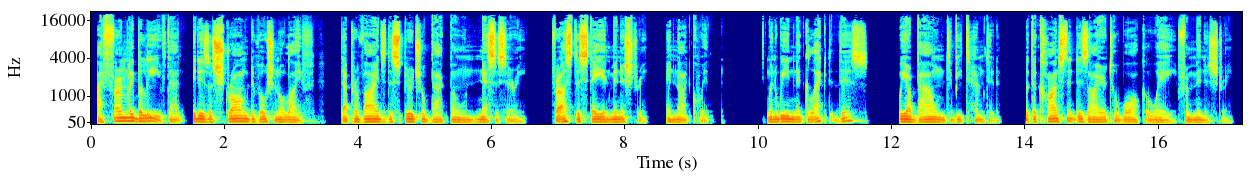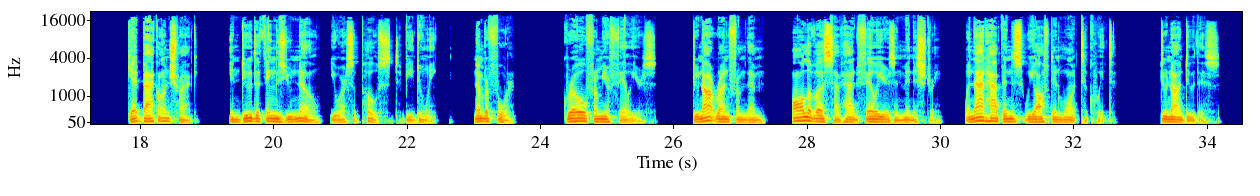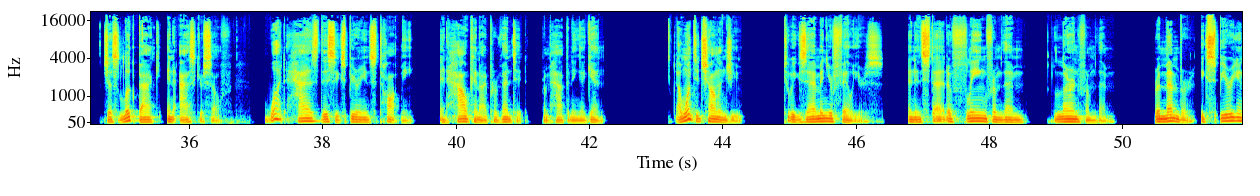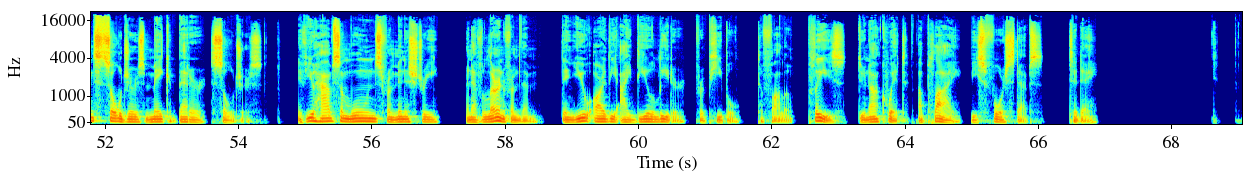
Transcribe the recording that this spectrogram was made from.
I firmly believe that it is a strong devotional life that provides the spiritual backbone necessary for us to stay in ministry and not quit. When we neglect this, we are bound to be tempted with a constant desire to walk away from ministry. Get back on track and do the things you know you are supposed to be doing. Number four, grow from your failures. Do not run from them. All of us have had failures in ministry. When that happens, we often want to quit. Do not do this. Just look back and ask yourself, what has this experience taught me, and how can I prevent it from happening again? I want to challenge you to examine your failures and instead of fleeing from them, learn from them. Remember, experienced soldiers make better soldiers. If you have some wounds from ministry and have learned from them, then you are the ideal leader for people to follow. Please do not quit. Apply these four steps today.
